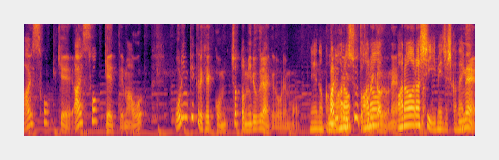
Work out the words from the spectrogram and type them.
アイスホッケー、アイスホッケーって、まあ、おオリンピックで結構ちょっと見るぐらいやけど、俺も。ね、なんかバリバリあらシュート取り交うよねあら荒々しいイメージしかないけ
